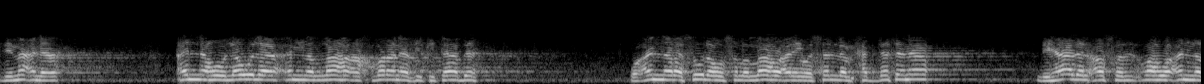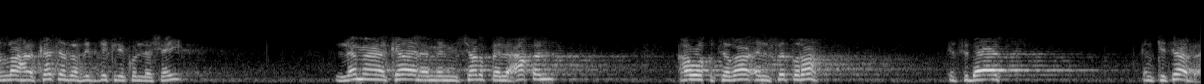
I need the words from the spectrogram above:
بمعنى أنه لولا أن الله أخبرنا في كتابه وأن رسوله صلى الله عليه وسلم حدثنا بهذا الأصل وهو أن الله كتب في الذكر كل شيء لما كان من شرط العقل أو اقتضاء الفطرة إثبات الكتابة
